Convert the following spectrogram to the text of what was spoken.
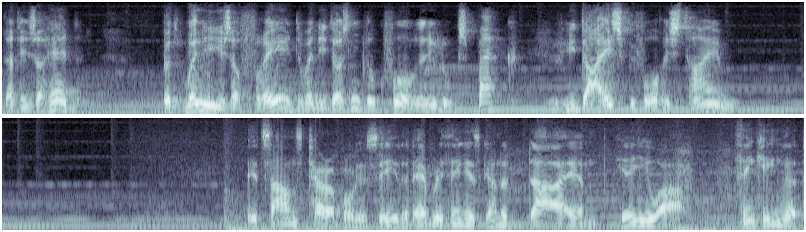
that is ahead, But when he is afraid, when he doesn't look forward, he looks back. He dies before his time. It sounds terrible, you see, that everything is going to die, and here you are, thinking that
